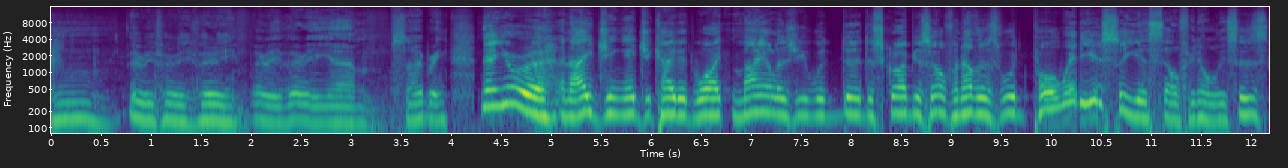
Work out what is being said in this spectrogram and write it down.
Mm, very, very, very, very, very um, sobering. Now, you're a, an ageing, educated white male, as you would uh, describe yourself, and others would. Paul, where do you see yourself in all this?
